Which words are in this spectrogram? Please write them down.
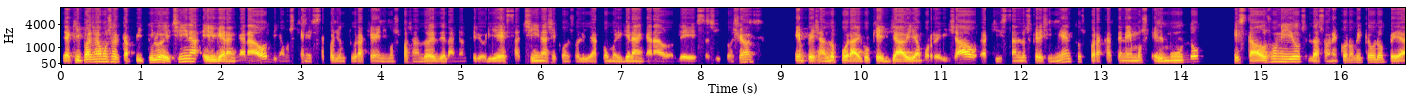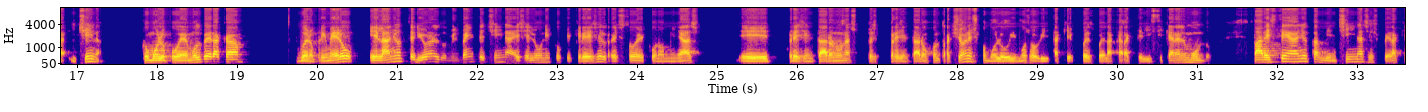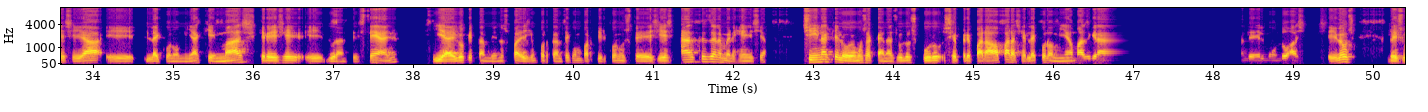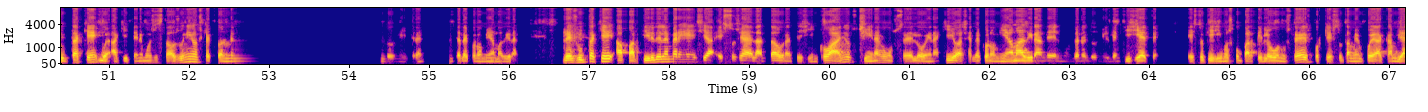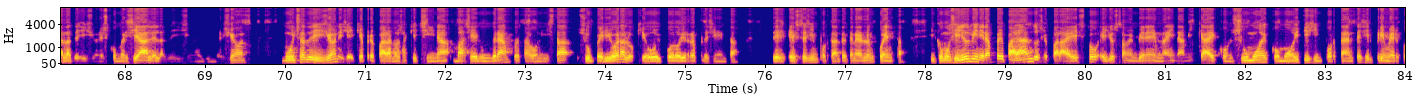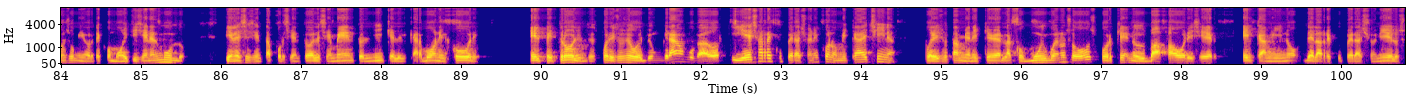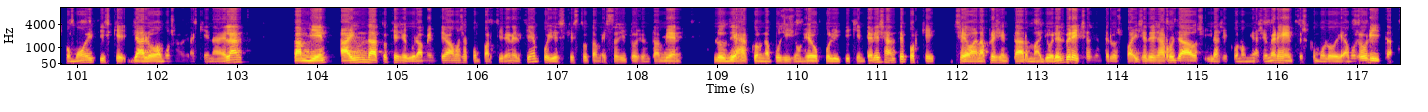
De aquí pasamos al capítulo de China, el gran ganador, digamos que en esta coyuntura que venimos pasando desde el año anterior y esta, China se consolida como el gran ganador de esta situación, empezando por algo que ya habíamos revisado, aquí están los crecimientos, por acá tenemos el mundo, Estados Unidos, la zona económica europea y China. Como lo podemos ver acá, bueno, primero el año anterior, en el 2020, China es el único que crece, el resto de economías eh, presentaron, unas, pues, presentaron contracciones, como lo vimos ahorita, que pues, fue la característica en el mundo. Para este año también China se espera que sea eh, la economía que más crece eh, durante este año y algo que también nos parece importante compartir con ustedes y es antes de la emergencia, China, que lo vemos acá en azul oscuro, se preparaba para ser la economía más grande del mundo hacia los Resulta que aquí tenemos Estados Unidos, que actualmente en 2030 es la economía más grande. Resulta que a partir de la emergencia, esto se adelanta durante cinco años. China, como ustedes lo ven aquí, va a ser la economía más grande del mundo en el 2027. Esto quisimos compartirlo con ustedes porque esto también puede cambiar las decisiones comerciales, las decisiones de inversión, muchas decisiones y hay que prepararnos a que China va a ser un gran protagonista superior a lo que hoy por hoy representa esto es importante tenerlo en cuenta. Y como si ellos vinieran preparándose para esto, ellos también vienen en una dinámica de consumo de commodities importante. Es el primer consumidor de commodities en el mundo. Tiene el 60% del cemento, el níquel, el carbón, el cobre, el petróleo. Entonces, por eso se vuelve un gran jugador. Y esa recuperación económica de China, por eso también hay que verla con muy buenos ojos porque nos va a favorecer el camino de la recuperación y de los commodities, que ya lo vamos a ver aquí en adelante. También hay un dato que seguramente vamos a compartir en el tiempo y es que esto, esta situación también los deja con una posición geopolítica interesante porque se van a presentar mayores brechas entre los países desarrollados y las economías emergentes, como lo veamos ahorita.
